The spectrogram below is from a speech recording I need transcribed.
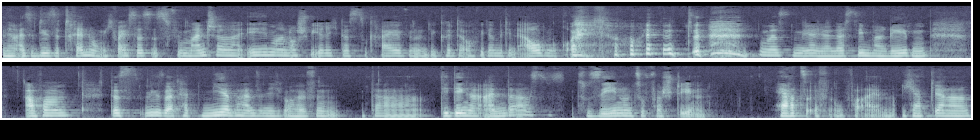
Ja, also diese Trennung. Ich weiß, das ist für manche immer noch schwierig, das zu greifen und ihr könnt auch wieder mit den Augen rollen und machst mir, ja, lass die mal reden. Aber das, wie gesagt, hat mir wahnsinnig geholfen, da die Dinge anders zu sehen und zu verstehen. Herzöffnung vor allem. Ich habe ja,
